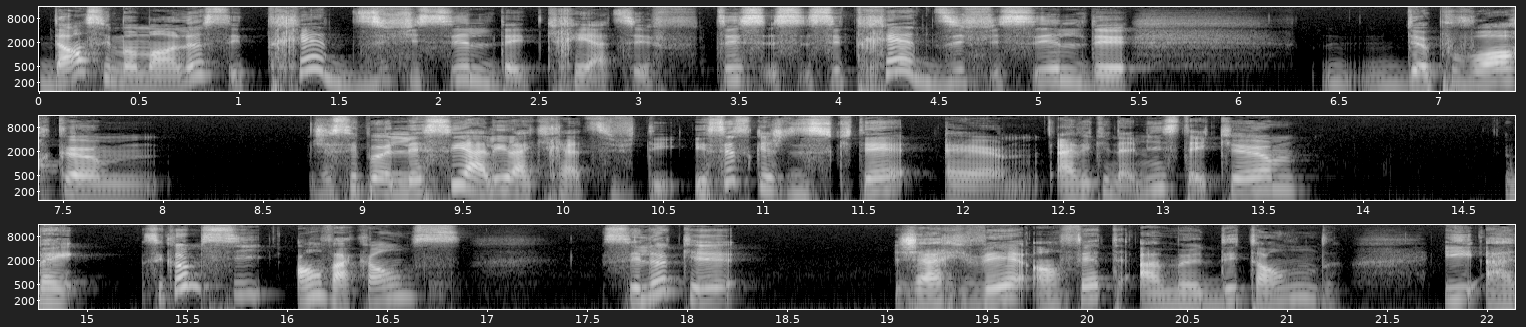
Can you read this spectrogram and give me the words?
dans ces moments-là, c'est très difficile d'être créatif. Tu sais, c'est très difficile de, de pouvoir, comme, je sais pas, laisser aller la créativité. Et c'est ce que je discutais euh, avec une amie, c'était que, ben, c'est comme si, en vacances, c'est là que j'arrivais, en fait, à me détendre et à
